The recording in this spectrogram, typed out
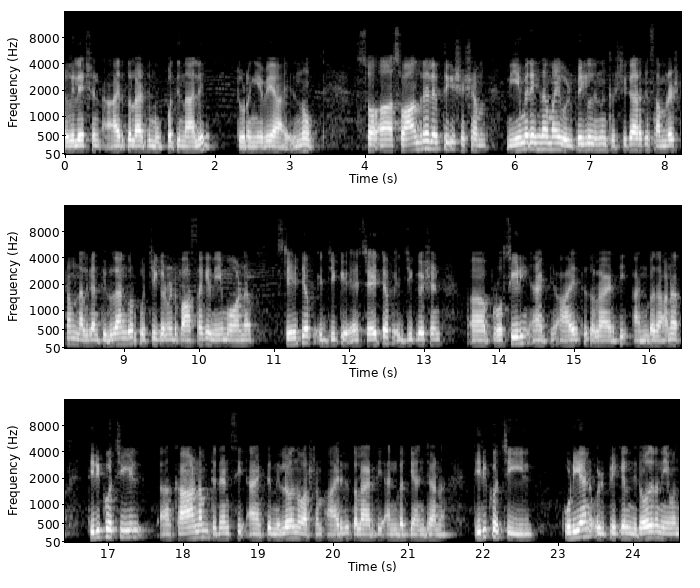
റെഗുലേഷൻ ആയിരത്തി തൊള്ളായിരത്തി മുപ്പത്തി നാല് തുടങ്ങിയവയായിരുന്നു. സ്വാതന്ത്ര്യലബ്ധിക്ക് ശേഷം നിയമരഹിതമായി ഒഴിപ്പിക്കൽ നിന്നും കൃഷിക്കാർക്ക് സംരക്ഷണം നൽകാൻ തിരുവിതാംകൂർ കൊച്ചി ഗവൺമെന്റ് പാസ്സാക്കിയ നിയമമാണ് state of educa state of education proceeding act ആയിരത്തി തൊള്ളായിരത്തി അൻപതാണ് തിരുക്കൊച്ചിയിൽ കാണം ടെനൻസി ആക്ട് നിലവന്ന വർഷം ആയിരത്തി തൊള്ളായിരത്തി അൻപത്തി അഞ്ചാണ് തിരുക്കൊച്ചിയിൽ കുടിയാൻ ഒഴിപ്പിക്കൽ നിരോധന നിയമം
